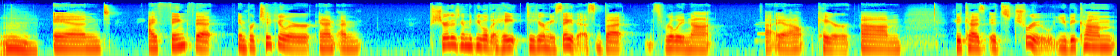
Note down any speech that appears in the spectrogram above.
Mm. And I think that in particular, and I'm, I'm sure there's going to be people that hate to hear me say this, but it's really not, uh, and I don't care um, because it's true. You become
